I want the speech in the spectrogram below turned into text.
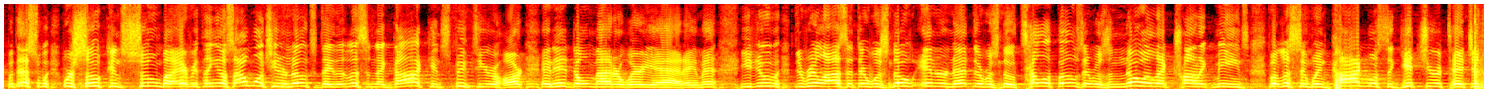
But that's what we're so consumed by everything else. I want you to know today that listen, that God can speak to your heart, and it don't matter where you're at. Amen. You do you realize that there was no internet, there was no telephones, there was no electronic means. But listen, when God wants to get your attention,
